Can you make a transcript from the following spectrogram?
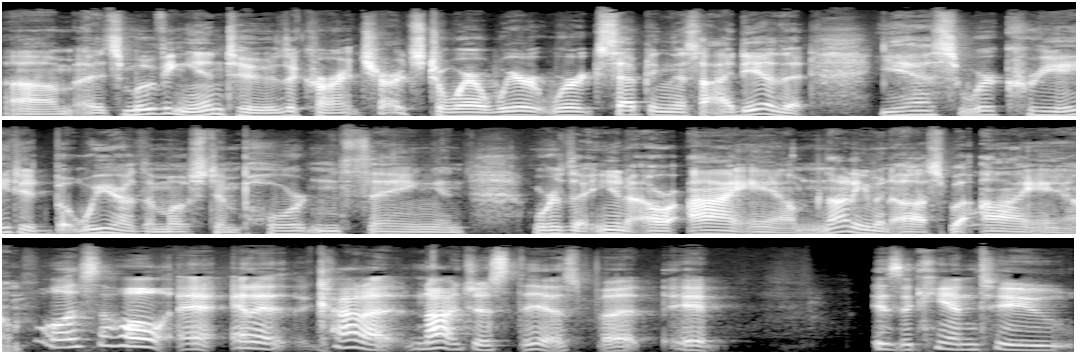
Um, it's moving into the current church to where we're we're accepting this idea that yes, we're created, but we are the most important thing, and we're the you know, or I am, not even us, but I am. Well, it's the whole, and it kind of not just this, but it is akin to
